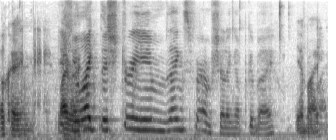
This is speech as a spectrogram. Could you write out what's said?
Okay. if Bye, you Rack. like the stream, thanks for. I'm shutting up. Goodbye. Yeah, bye.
